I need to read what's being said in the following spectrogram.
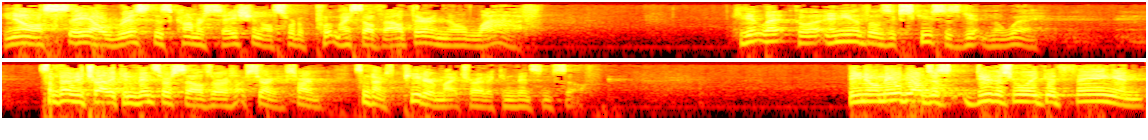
You know, I'll say, I'll risk this conversation. I'll sort of put myself out there and they'll laugh. He didn't let any of those excuses get in the way. Sometimes we try to convince ourselves, or sorry, sorry, sometimes Peter might try to convince himself. You know, maybe I'll just do this really good thing and,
